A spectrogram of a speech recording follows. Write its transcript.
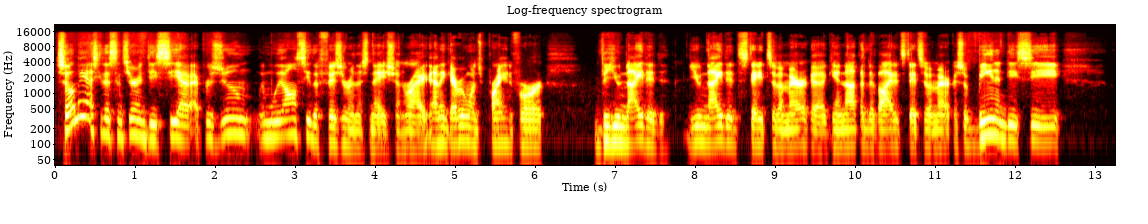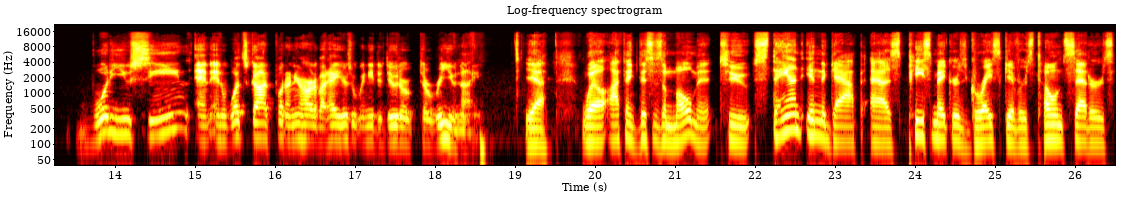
So let me ask you this: since you're in DC, I, I presume we all see the fissure in this nation, right? I think everyone's praying for the united United States of America again, not the divided states of America. So being in DC, what are you seeing and and what's God put on your heart about hey, here's what we need to do to to reunite? Yeah. Well, I think this is a moment to stand in the gap as peacemakers, grace givers, tone setters.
